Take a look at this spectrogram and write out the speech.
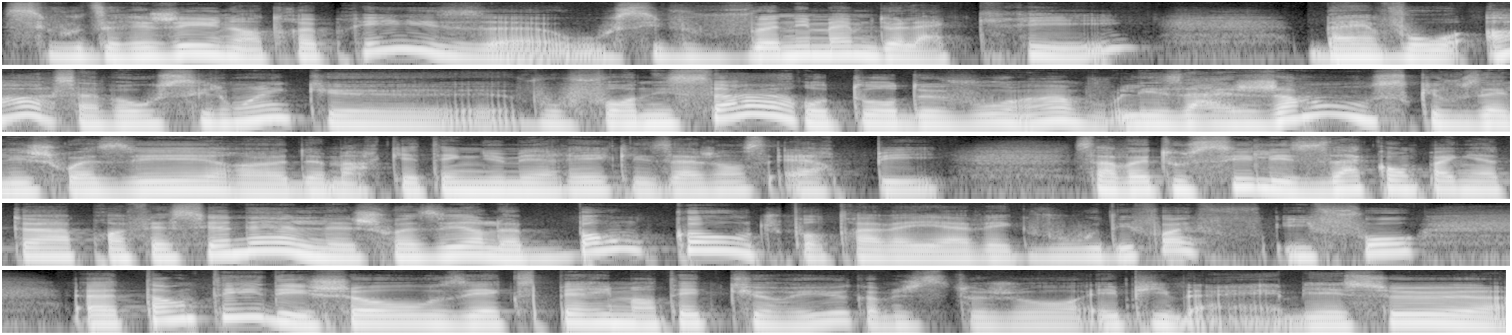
si vous dirigez une entreprise euh, ou si vous venez même de la créer, ben vos A, ça va aussi loin que vos fournisseurs autour de vous, hein, les agences que vous allez choisir euh, de marketing numérique, les agences RP. Ça va être aussi les accompagnateurs professionnels, choisir le bon coach pour travailler avec vous. Des fois, il faut euh, tenter des choses et expérimenter, être curieux, comme je dis toujours. Et puis, ben, bien sûr,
